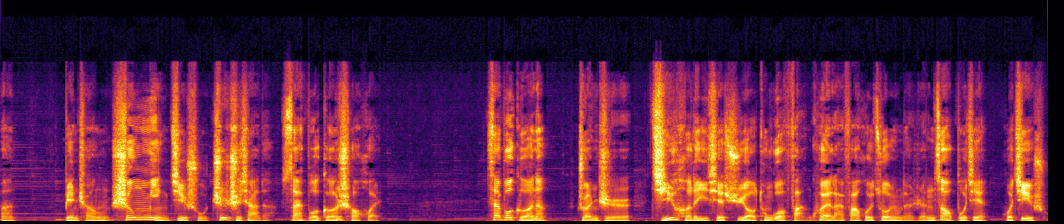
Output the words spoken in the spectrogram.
们变成生命技术支持下的赛博格社会。赛博格呢，专指集合了一些需要通过反馈来发挥作用的人造部件或技术，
